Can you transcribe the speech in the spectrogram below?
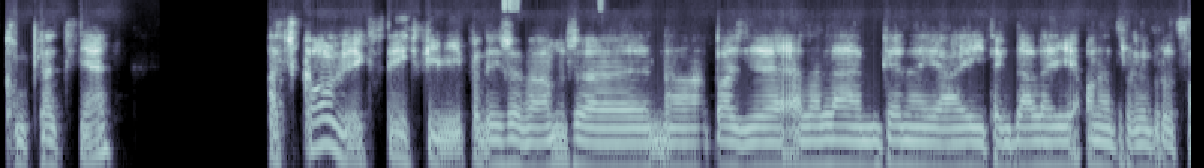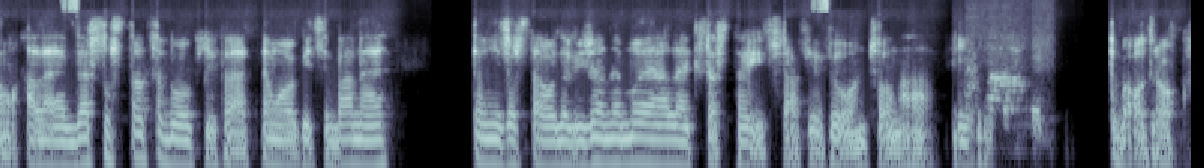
kompletnie. Aczkolwiek w tej chwili podejrzewam, że na bazie LLM, GenAI i tak dalej one trochę wrócą, ale versus to, co było kilka lat temu obiecywane, to nie zostało dowiezione. Moja Alexa stoi w szafie wyłączona i chyba od roku.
